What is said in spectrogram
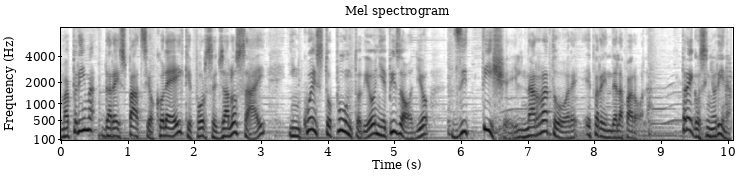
ma prima darei spazio a colei che forse già lo sai, in questo punto di ogni episodio zittisce il narratore e prende la parola. Prego signorina.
